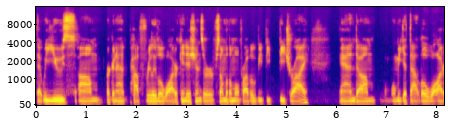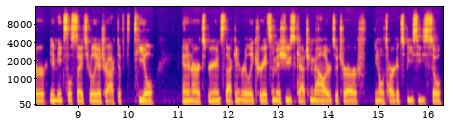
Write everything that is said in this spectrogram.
that we use um, are going to have really low water conditions, or some of them will probably be, be dry. And um, when we get that low water, it makes those sites really attractive to teal. And in our experience, that can really create some issues catching mallards, which are you know target species. So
